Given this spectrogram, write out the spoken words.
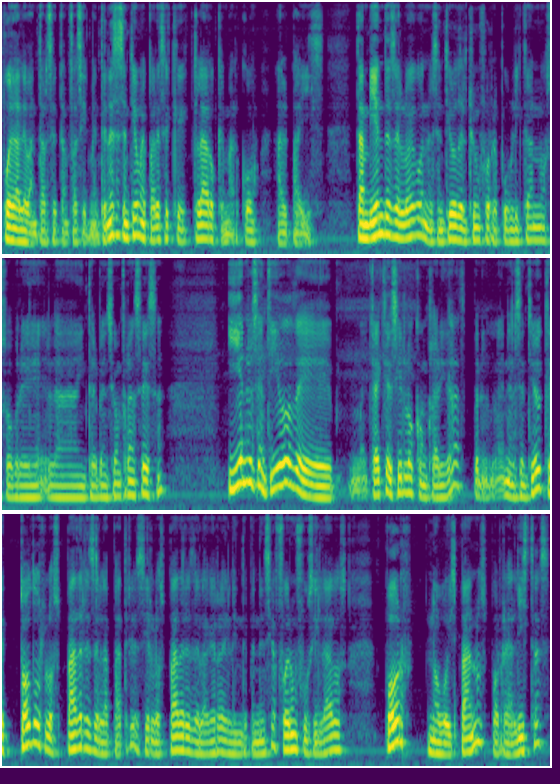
pueda levantarse tan fácilmente. En ese sentido me parece que claro que marcó al país. También, desde luego, en el sentido del triunfo republicano sobre la intervención francesa, y en el sentido de, que hay que decirlo con claridad, en el sentido de que todos los padres de la patria, es decir, los padres de la guerra de la independencia, fueron fusilados por novohispanos, por realistas,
